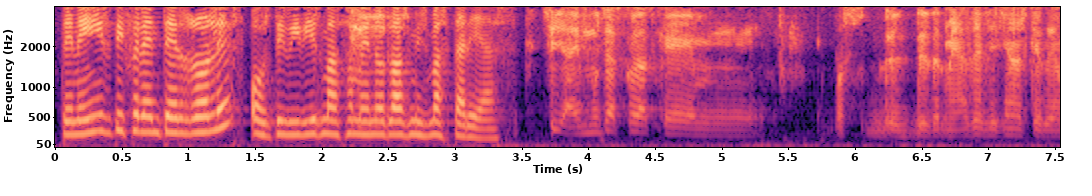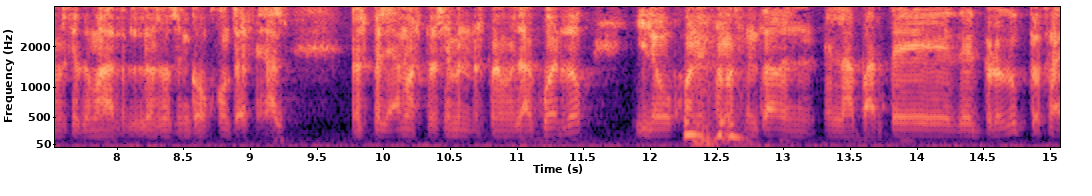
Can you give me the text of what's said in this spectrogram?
¿Tenéis diferentes roles? ¿Os dividís más o menos las mismas tareas? Sí, hay muchas cosas que, pues, determinadas decisiones que tenemos que tomar los dos en conjunto. Al final nos peleamos, pero siempre nos ponemos de acuerdo. Y luego Juan está más centrado en, la parte del producto. O sea,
